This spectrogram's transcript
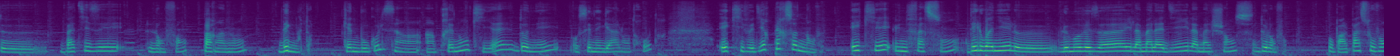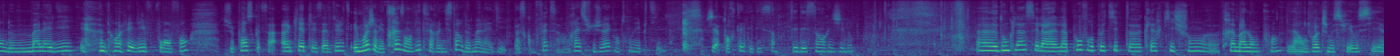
de baptiser l'enfant par un nom dégoûtant. Ken Bougoul, c'est un, prénom qui est donné au Sénégal, entre autres, et qui veut dire « personne n'en veut » et qui est une façon d'éloigner le, le mauvais œil, la maladie, la malchance de l'enfant. On ne parle pas souvent de maladie dans les livres pour enfants. Je pense que ça inquiète les adultes. Et moi, j'avais très envie de faire une histoire de maladie, parce qu'en fait, c'est un vrai sujet quand on est petit. J'ai apporté des dessins, des dessins originaux. Euh, donc là, c'est la, pauvre petite euh, Claire Quichon, euh, très mal en point. Là, on voit que je me suis aussi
